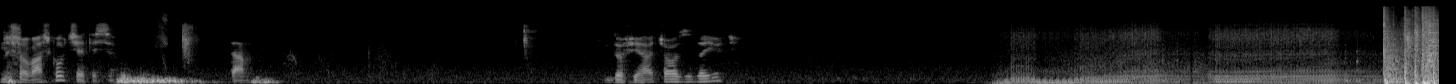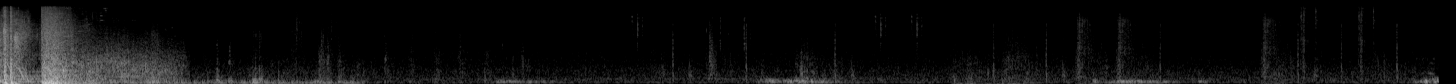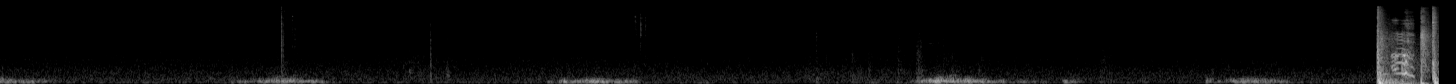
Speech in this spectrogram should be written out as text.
Ну що, важко вчитися? Там. Дофіга чого задають? Oh.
